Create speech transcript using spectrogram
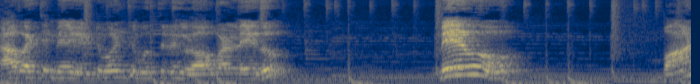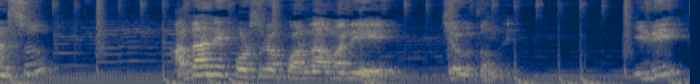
కాబట్టి మేము ఎటువంటి ఒత్తిడికి లోపడలేదు మేము బాండ్స్ అదానీ పోర్ట్స్లో కొన్నామని చెబుతుంది. ఇది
